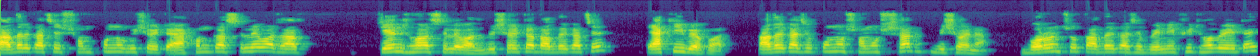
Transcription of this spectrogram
তাদের কাছে সম্পূর্ণ বিষয়টা, এখনকার সিলেবাস আর চেঞ্জ হওয়ার সিলেবাস বিষয়টা তাদের কাছে একই ব্যাপার। তাদের কাছে কোনো সমস্যার বিষয় না। বরঞ্চ তাদের কাছে বেনিফিট হবে এটাই,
